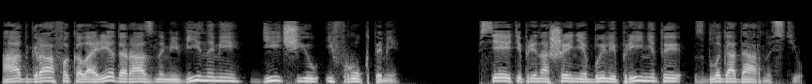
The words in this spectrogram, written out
а от графа Колореда разными винами, дичью и фруктами. Все эти приношения были приняты с благодарностью.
